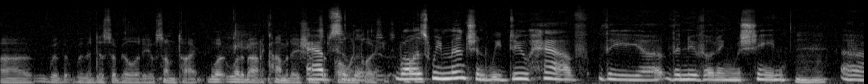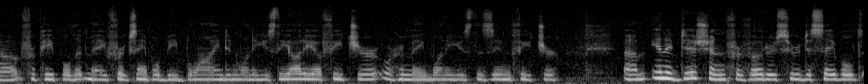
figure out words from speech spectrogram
uh, with with a disability of some type. What what about accommodations at polling Absolutely. places? Well, Okay. as we mentioned, we do have the uh, the new voting machine Mhm. uh, for people that may, for example, be blind and want to use the audio feature, or who may want to use the Zoom feature. Um, in addition, for voters who are disabled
